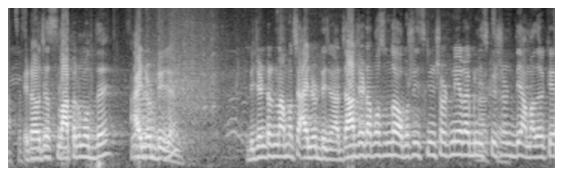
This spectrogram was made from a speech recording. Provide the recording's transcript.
আচ্ছা এটা হচ্ছে স্ল্যাপের মধ্যে আইলোড ডিজাইন। ডিজাইনটার নাম হচ্ছে আইলোড ডিজাইন। আর যার যেটা পছন্দ হয় অবশ্যই স্ক্রিনশট নিয়ে রাখবেন স্ক্রিনশট দিয়ে আমাদেরকে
